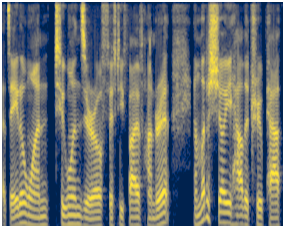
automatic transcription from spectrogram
That's 801 210 5500. And let us show you how the True Path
